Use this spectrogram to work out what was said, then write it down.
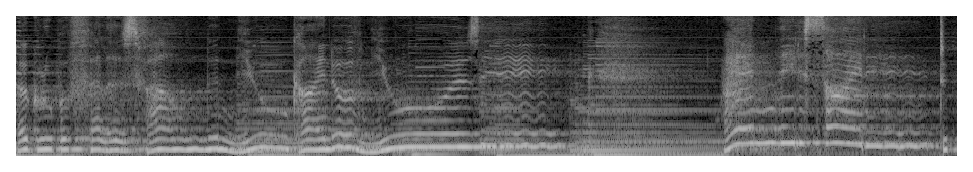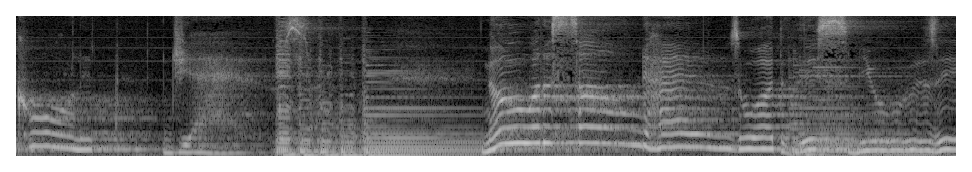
a group of fellas found a new kind of music. And they decided to call it jazz. No other sound has what this music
